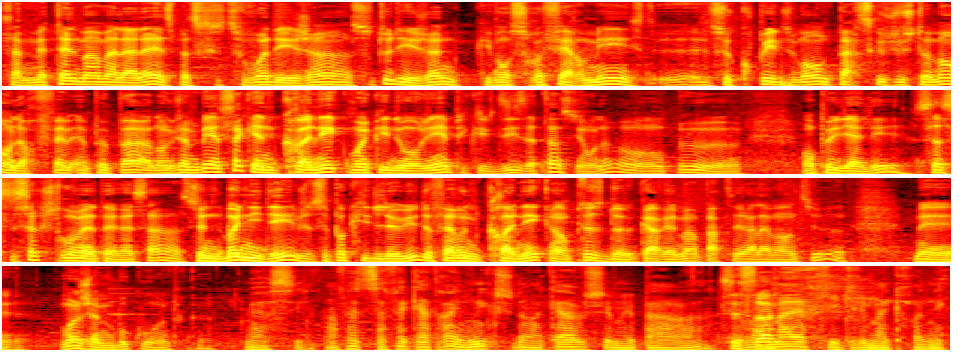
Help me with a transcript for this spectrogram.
ça me met tellement mal à l'aise parce que tu vois des gens, surtout des jeunes, qui vont se refermer, euh, se couper du monde parce que justement, on leur fait un peu peur. Donc, j'aime bien ça qu'il y ait une chronique, moi, qui nous revient puis qui disent attention, là, on peut, on peut y aller. Ça, c'est ça que je trouve intéressant. C'est une bonne idée. Je sais pas qui l'a eu de faire une chronique en plus de carrément partir à l'aventure. Mais moi, j'aime beaucoup, en tout cas. Merci. En fait, ça fait quatre ans et demi que je suis dans la cave chez mes parents. C'est ma mère qui écrit ma chronique.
